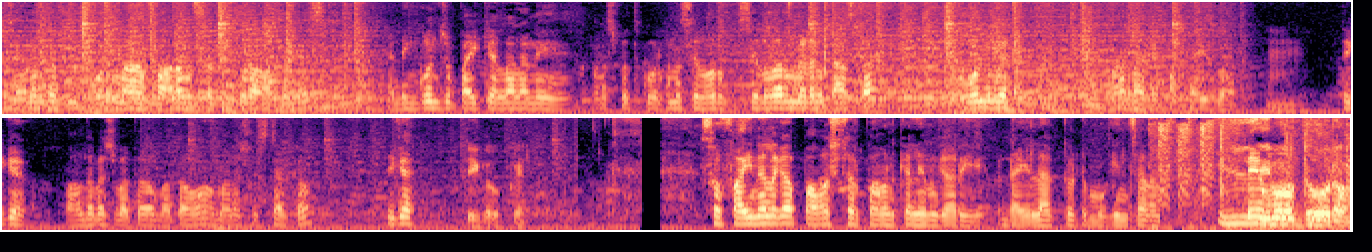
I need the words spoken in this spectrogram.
ఛానల్ తరపు నుంచి కూడా మా ఫాలోవర్స్ తరపు నుంచి కూడా ఆల్వేస్ అండ్ ఇంకొంచెం పైకి వెళ్ళాలని మనస్ఫూర్తి కోరుకున్న సిల్వర్ సిల్వర్ మెడల్ కాస్త గోల్డ్ మెడల్ आना है पक्का इस बार हम्म, ठीक है ऑल द बेस्ट बताओ बताओ हमारा सिस्टर का ठीक है ठीक है ओके సో ఫైనల్గా పవర్ స్టార్ పవన్ కళ్యాణ్ గారి డైలాగ్ తోటి ముగించాలని ఇల్లేమో దూరం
